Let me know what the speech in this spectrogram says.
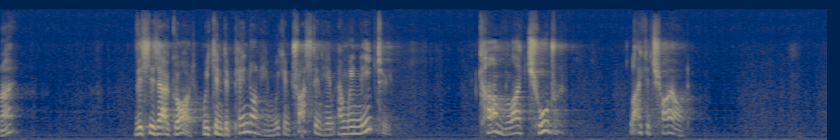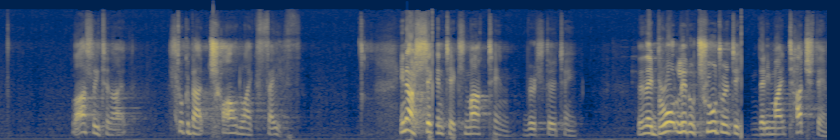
Right? This is our God. We can depend on him, we can trust in him, and we need to. Come like children, like a child. Lastly, tonight, let's talk about childlike faith. In our second text, Mark 10, verse 13, then they brought little children to him that he might touch them.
